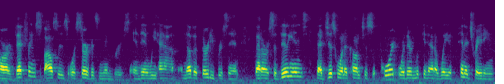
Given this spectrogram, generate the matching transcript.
are veterans, spouses, or service members. And then we have another 30% that are civilians that just want to come to support or they're looking at a way of penetrating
